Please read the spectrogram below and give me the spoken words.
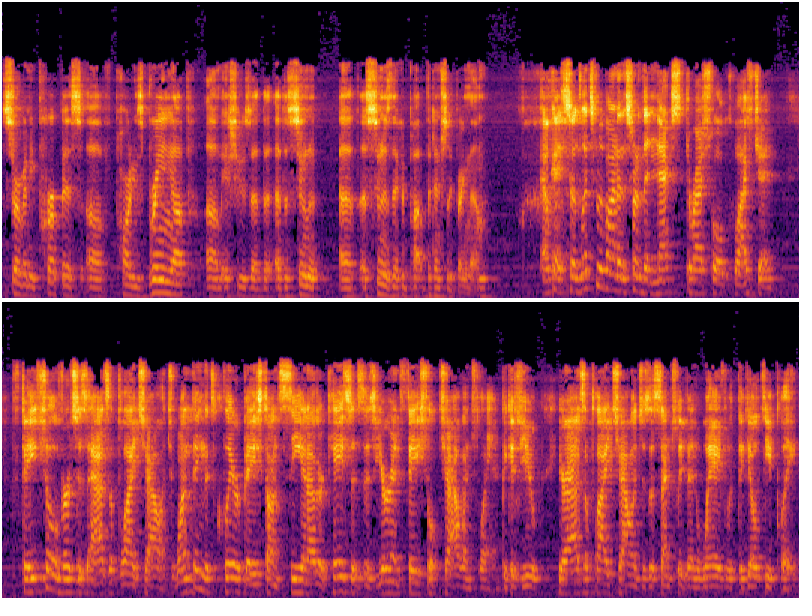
serve any purpose of parties bringing up um, issues at the, at the soon uh, as soon as they could potentially bring them. Okay, so let's move on to the, sort of the next threshold question facial versus as applied challenge. One thing that's clear based on Seay and other cases is you're in facial challenge land because you your as applied challenge has essentially been waived with the guilty plea.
